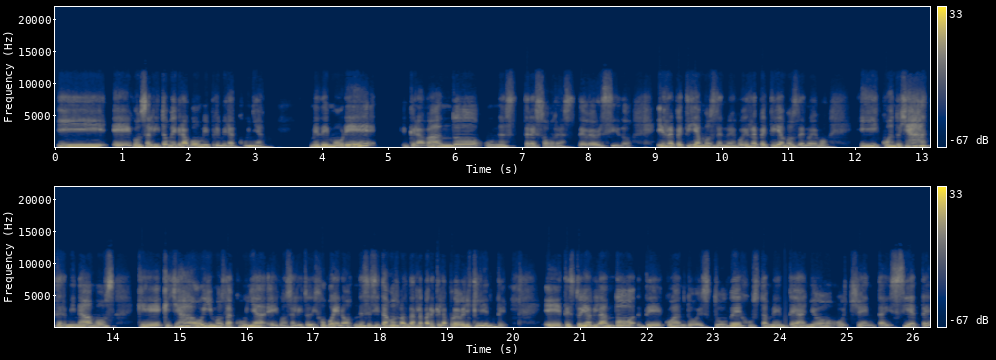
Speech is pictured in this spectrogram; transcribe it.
Y eh, Gonzalito me grabó mi primera cuña. Me demoré grabando unas tres horas, debe haber sido. Y repetíamos de nuevo y repetíamos de nuevo. Y cuando ya terminamos, que, que ya oímos la cuña, eh, Gonzalito dijo, bueno, necesitamos mandarla para que la pruebe el cliente. Eh, te estoy hablando de cuando estuve justamente año 87,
